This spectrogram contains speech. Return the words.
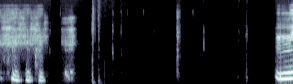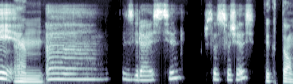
Ми... Эм, а, Здрасте. Что случилось? ты кто?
